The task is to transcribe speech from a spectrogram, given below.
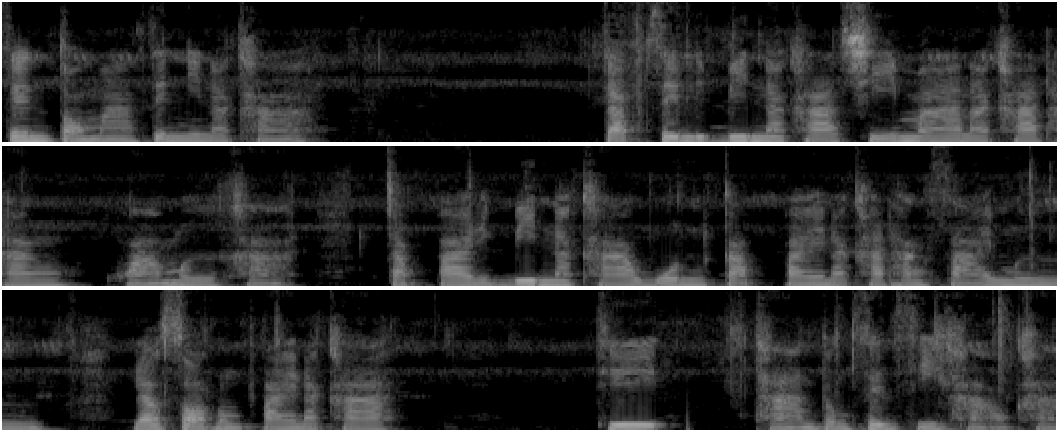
เส้นต่อมาเส้นนี้นะคะ จับเส้นริบบิ้นนะคะ ชี้มานะคะทางขวามือค่ะ จับปลายริบบิ้นนะคะ วนกลับไปนะคะทางซ้ายมือ แล้วสอดลงไปนะคะ ที่ฐานตรงเส้นสีขาวค่ะ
